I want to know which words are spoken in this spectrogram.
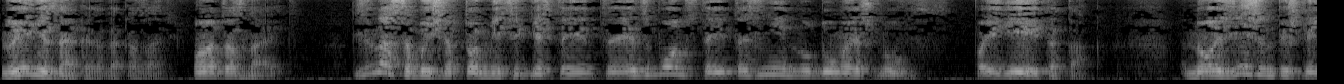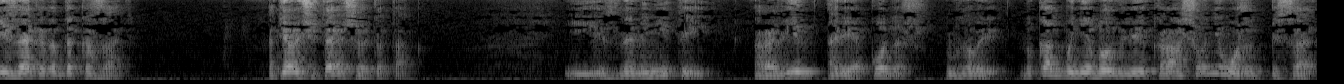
но я не знаю, как это доказать. Он это знает. Для нас обычно в том месте, где стоит Эцбон, стоит Азни, ну, думаешь, ну, по идее это так. Но здесь он пишет, я не знаю, как это доказать. Хотя он считает, что это так. И знаменитый Равин Ария Кодыш, он говорит, ну как бы не был велик Раша, он не может писать,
